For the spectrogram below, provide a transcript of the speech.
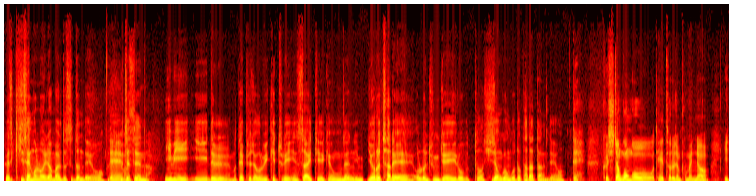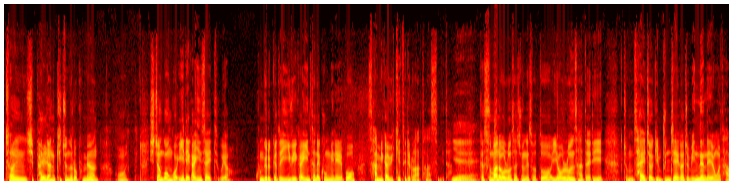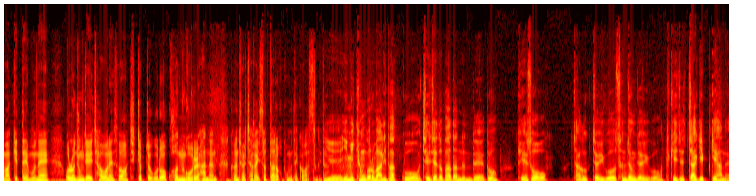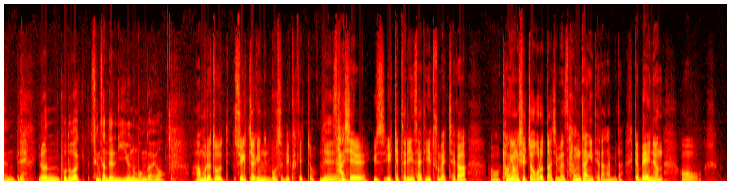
그래서 기생 언론이란 말도 쓰던데요. 네, 어쨌든 맞습니다. 이미 이들 뭐 대표적으로 위키트리 인사이트의 경우는 여러 차례 언론 중재로부터 시정 권고도 받았다는데요. 네, 그 시정 공고 데이터를 좀 보면요, 2018년 기준으로 보면 어, 시정 공고 1위가 인사이트고요. 공교롭게도 2위가 인터넷 국민일보, 3위가 위키트리로 나타났습니다. 예. 그러니까 수많은 언론사 중에서도 이 언론사들이 좀 사회적인 문제가 좀 있는 내용을 담았기 때문에 언론 중재의 차원에서 직접적으로 권고를 하는 그런 절차가 있었다라고 보면 될 것 같습니다. 예. 이미 경고를 많이 받고 제재도 받았는데도 계속 자극적이고 선정적이고 특히 이제 짜깁기 하는 네. 이런 보도가 생산되는 이유는 뭔가요? 아무래도 수익적인 몫이 크겠죠. 네. 사실 위키트리 인사이트 이 두 매체가 어, 경영 실적으로 따지면 상당히 대단합니다. 그러니까 매년 어,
